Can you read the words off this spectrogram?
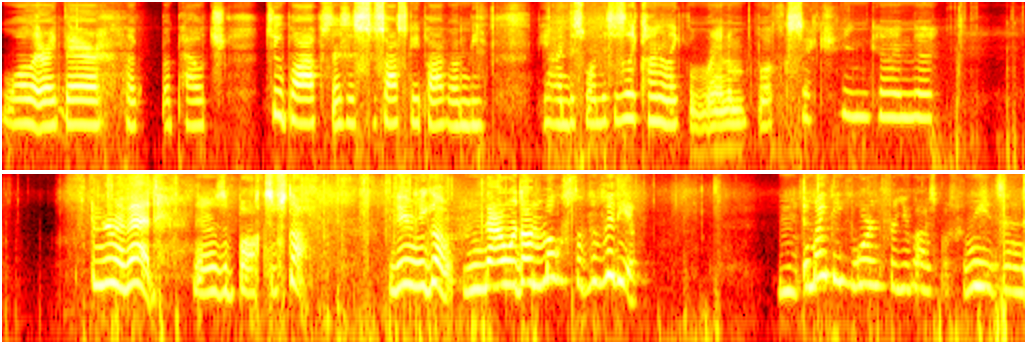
wallet right there, like a pouch two pops. There's a Sasuke pop on be behind this one. This is like kind of like the random book section, kind of. Under my bed, there's a box of stuff. There we go. Now we're done most of the video. Mm, it might be boring for you guys, but for me, it's in,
